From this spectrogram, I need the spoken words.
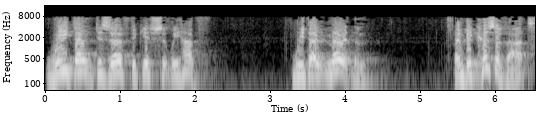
We don't deserve the gifts that we have. We don't merit them. And because of that,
